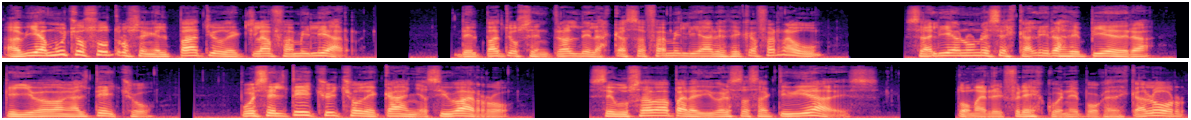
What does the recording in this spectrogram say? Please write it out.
había muchos otros en el patio del clan familiar. Del patio central de las casas familiares de Cafarnaúm salían unas escaleras de piedra que llevaban al techo, pues el techo hecho de cañas y barro se usaba para diversas actividades tomar el fresco en épocas de calor,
